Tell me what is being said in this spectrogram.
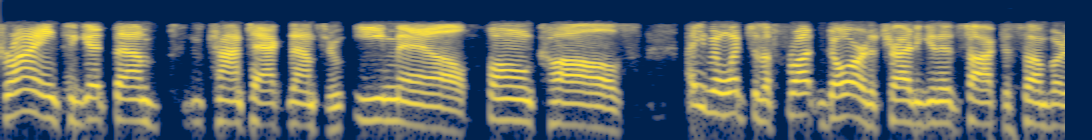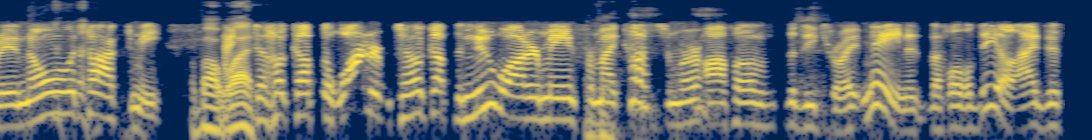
trying to get them, contact them through email, phone calls. I even went to the front door to try to get in to talk to somebody, and no one would talk to me. About I- what? to hook up the water, to hook up the new water main for my customer off of the Detroit main. Is the whole deal. I just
